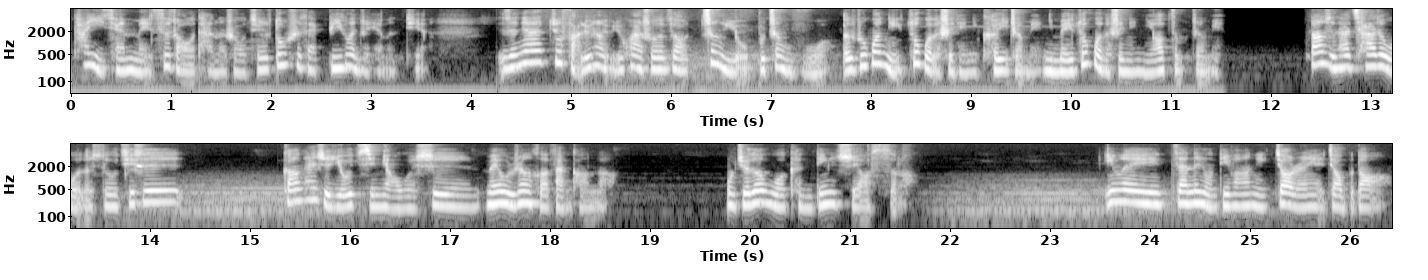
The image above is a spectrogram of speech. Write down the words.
他以前每次找我谈的时候，其实都是在逼问这些问题。人家就法律上有句话说的叫“证有不证无”。呃，如果你做过的事情你可以证明，你没做过的事情你要怎么证明？当时他掐着我的时候，其实刚开始有几秒我是没有任何反抗的。我觉得我肯定是要死了，因为在那种地方，你叫人也叫不到，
